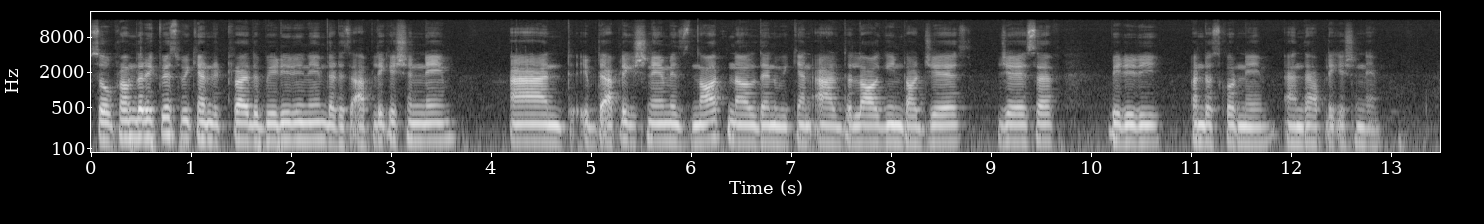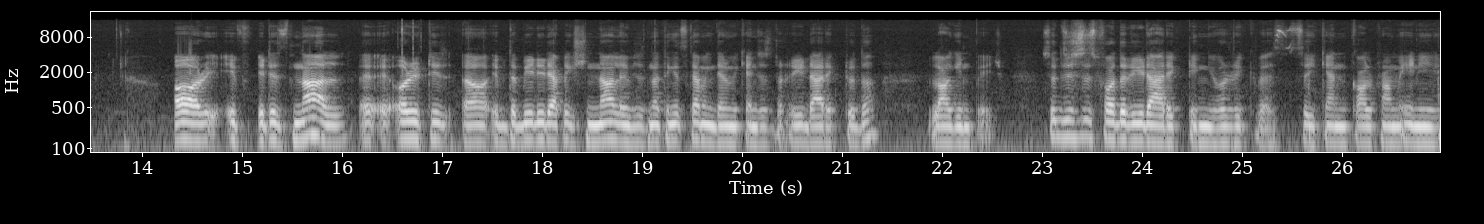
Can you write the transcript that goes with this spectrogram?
so from the request we can retrieve the BDD name that is application name. And if the application name is not null then we can add the login.js JSF BDD underscore name and the application name. Or if it is null uh, uh or it is uh, if the BDD application null if nothing is coming then we can just redirect to the login page. So this is for the redirecting your request. So you can call from any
